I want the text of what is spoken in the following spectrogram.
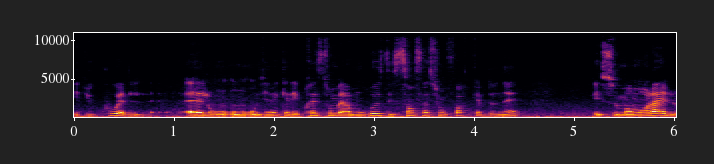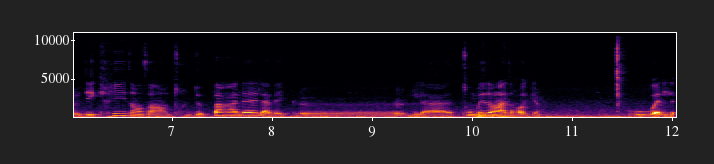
Et du coup, elle, elle on, on- on dirait qu'elle est presque tombée amoureuse des sensations fortes qu'elle donnait. Et ce moment-là, elle le décrit dans un truc de parallèle avec le, la tombée dans la drogue, où elle,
